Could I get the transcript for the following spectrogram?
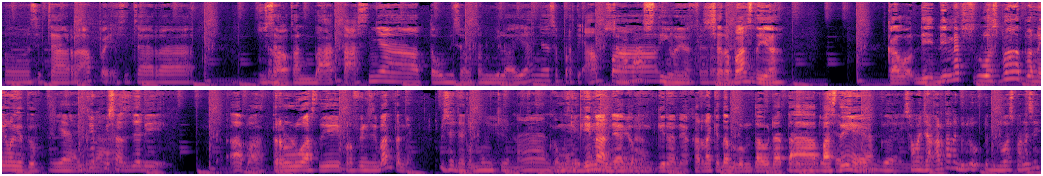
eh, secara apa ya secara misalkan batasnya atau misalkan wilayahnya seperti apa Secara pasti lah ya. secara- Secara pasti ya. Kalau di di maps luas banget Pandeglang itu. Iya, Mungkin jelas. bisa jadi apa? Terluas di provinsi Banten ya? Bisa jadi kemungkinan kemungkinan bisa ya jadi. kemungkinan ya karena kita belum tahu data Belum pastinya ya. juga. sama Jakarta lebih lu- lebih luas mana sih?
